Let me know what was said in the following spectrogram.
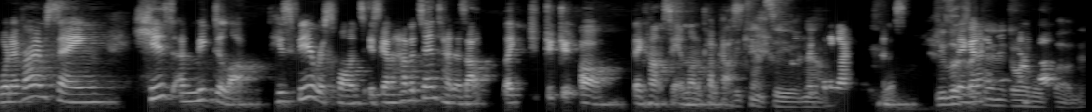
whatever I'm saying, his amygdala, his fear response is going to have its antennas up. Like, oh, they can't see him on a podcast. They can't see you now. You look like an adorable bug.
